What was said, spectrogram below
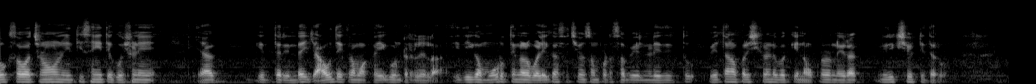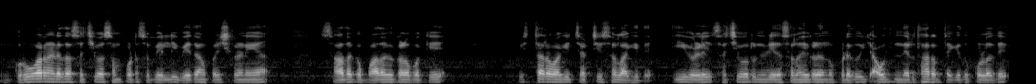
ಲೋಕಸಭಾ ಚುನಾವಣಾ ನೀತಿ ಸಂಹಿತೆ ಘೋಷಣೆಯಾಗಿದ್ದರಿಂದ ಯಾವುದೇ ಕ್ರಮ ಕೈಗೊಂಡಿರಲಿಲ್ಲ. ಇದೀಗ ಮೂರು ತಿಂಗಳ ಬಳಿಕ ಸಚಿವ ಸಂಪುಟ ಸಭೆಯಲ್ಲಿ ನಡೆದಿತ್ತು. ವೇತನ ಪರಿಷ್ಕರಣೆ ಬಗ್ಗೆ ನೌಕರರು ನಿರ ನಿರೀಕ್ಷೆ ಇಟ್ಟಿದ್ದರು ಗುರುವಾರ ನಡೆದ ಸಚಿವ ಸಂಪುಟ ಸಭೆಯಲ್ಲಿ ವೇತನ ಪರಿಷ್ಕರಣೆಯ ಸಾಧಕ ಬಾಧಕಗಳ ಬಗ್ಗೆ ವಿಸ್ತಾರವಾಗಿ ಚರ್ಚಿಸಲಾಗಿದೆ. ಈ ವೇಳೆ ಸಚಿವರು ನೀಡಿದ ಸಲಹೆಗಳನ್ನು ಪಡೆದು ಯಾವುದೇ ನಿರ್ಧಾರ ತೆಗೆದುಕೊಳ್ಳದೆ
